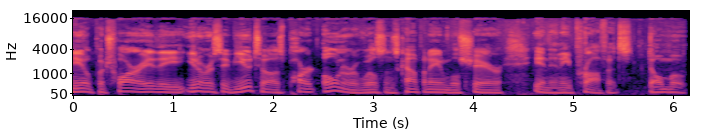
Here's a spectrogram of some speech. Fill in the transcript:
Neil Patwari. The University of Utah is part owner of Wilson's company and will share in any profits. Don't move.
